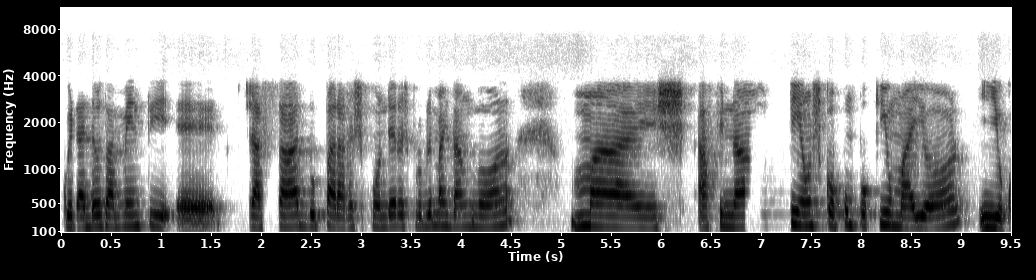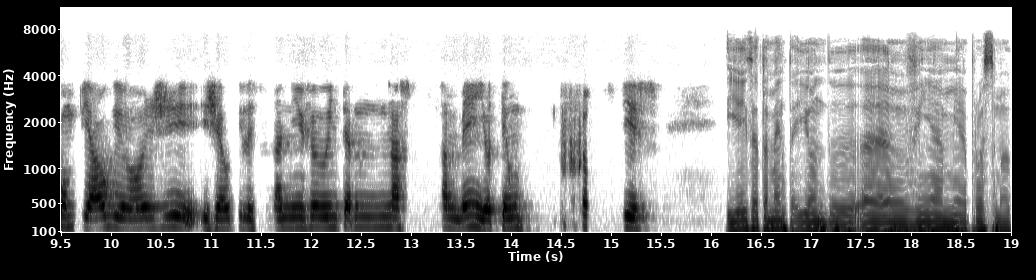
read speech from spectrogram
cuidadosamente eh, traçado para responder aos problemas da Angola, mas afinal tinha um escopo um pouquinho maior e o Compialg hoje já é utilizado a nível internacional também. Eu tenho um disso. E é exatamente aí onde uh, vinha a minha próxima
